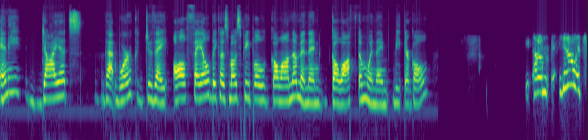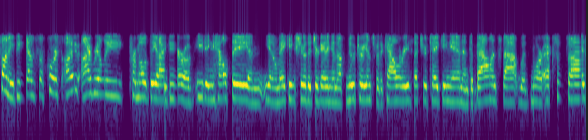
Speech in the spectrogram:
any diets that work? Do they all fail because most people go on them and then go off them when they meet their goal? Um, you know, it's funny because, of course, I, I really promote the idea of eating healthy and, you know, making sure that you're getting enough nutrients for the calories that you're taking in and to balance that with more exercise.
